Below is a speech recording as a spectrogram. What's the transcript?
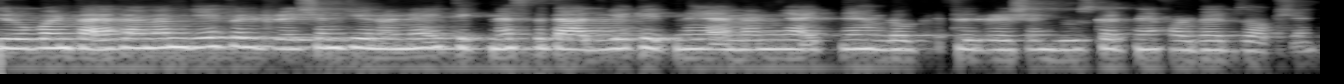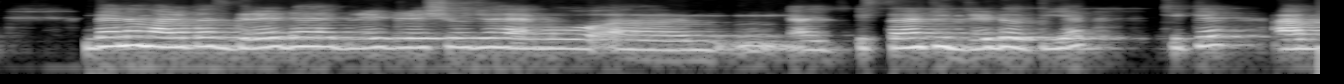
0.5 point mm. ये फिल्ट्रेशन की उन्होंने थिकनेस बता दी है कि इतने एम mm या इतने हम लोग फिल्ट्रेशन यूज़ करते हैं फॉर द एब्जॉर्प्शन देन हमारे पास ग्रिड है ग्रिड रेशियो जो है वो आ, इस तरह की ग्रिड होती है ठीक है? अब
